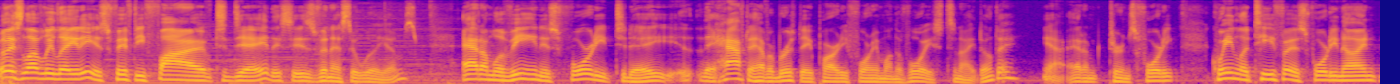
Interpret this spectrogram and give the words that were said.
Well, this lovely lady is 55 today. This is Vanessa Williams. Adam Levine is 40 today. They have to have a birthday party for him on The Voice tonight, don't they? Yeah, Adam turns 40. Queen Latifah is 49,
